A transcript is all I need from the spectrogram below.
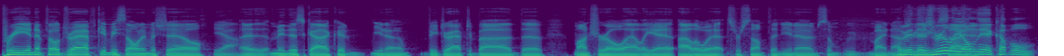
pre NFL draft, give me Sony Michel. Yeah. I, I mean, this guy could, you know, be drafted by the Montreal Alouette- Alouettes or something. You know, some we might not. I mean, be there's really only a couple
